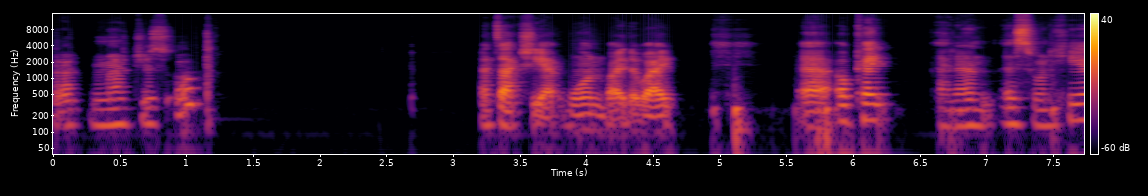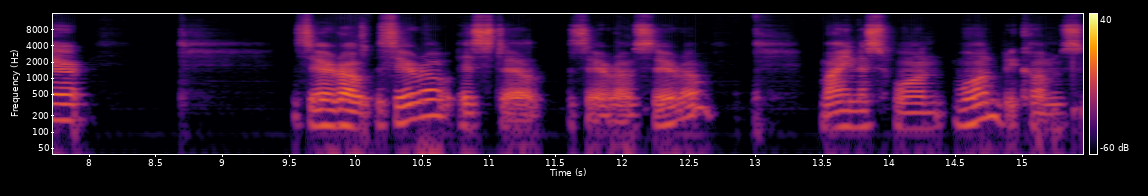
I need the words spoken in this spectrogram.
that matches up. That's actually at one, by the way. Uh, okay, and then this one here, 0, 0 is still 0, 0. Minus 1, 1 becomes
